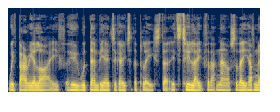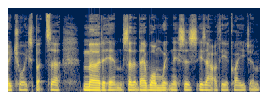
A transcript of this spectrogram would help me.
with Barry alive, who would then be able to go to the police. That it's too late for that now, so they have no choice but to murder him so that their one witness is, is out of the equation.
